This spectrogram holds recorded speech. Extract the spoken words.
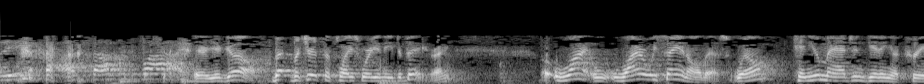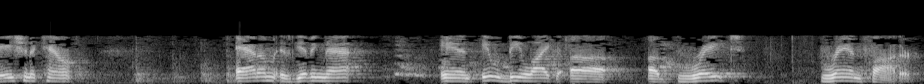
See? I stopped at five. There you go. But, but you're at the place where you need to be, right? Why, why are we saying all this? Well, can you imagine getting a creation account? Adam is giving that, and it would be like a, a great grandfather,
